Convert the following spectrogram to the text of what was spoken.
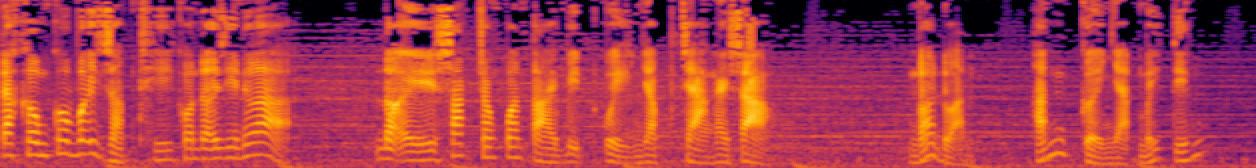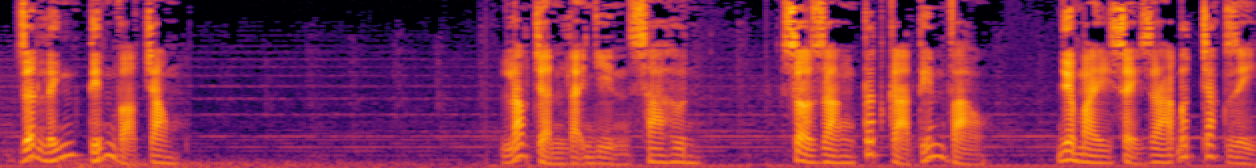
Đã không có bẫy dập thì còn đợi gì nữa à? Đợi xác trong quan tài bị quỷ nhập tràng hay sao? Nói đoạn, hắn cười nhạt mấy tiếng, dẫn lính tiến vào trong. Lão Trần lại nhìn xa hơn, sợ rằng tất cả tiến vào, như mày xảy ra bất chắc gì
